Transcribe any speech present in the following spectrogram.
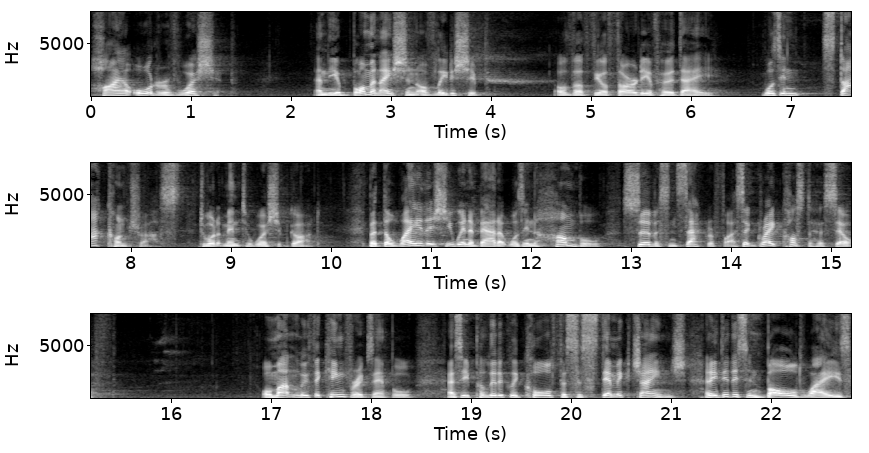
higher order of worship. And the abomination of leadership, of the authority of her day, was in stark contrast to what it meant to worship God. But the way that she went about it was in humble service and sacrifice at great cost to herself. Or Martin Luther King, for example, as he politically called for systemic change. And he did this in bold ways,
